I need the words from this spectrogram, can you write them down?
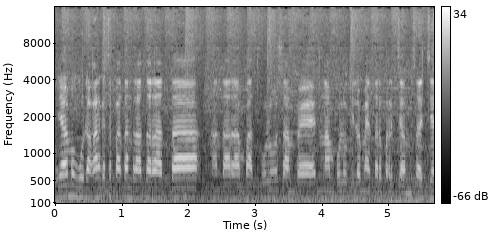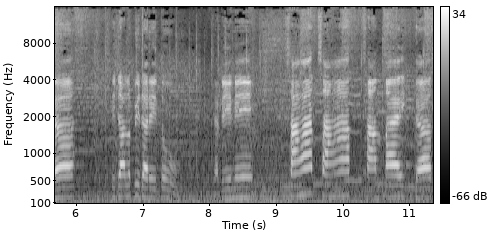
Ya menggunakan kecepatan rata-rata antara 40 sampai 60 km per jam saja. Tidak lebih dari itu. Jadi ini sangat-sangat santai gas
